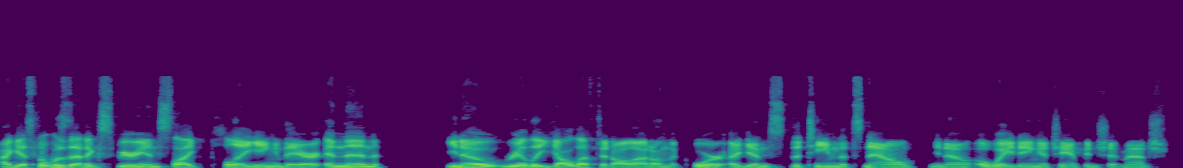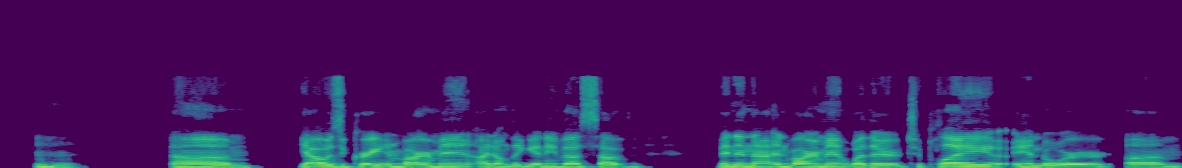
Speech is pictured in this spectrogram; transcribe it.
i guess what was that experience like playing there and then you know really y'all left it all out on the court against the team that's now you know awaiting a championship match mm-hmm. um yeah it was a great environment i don't think any of us have been in that environment whether to play and or um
